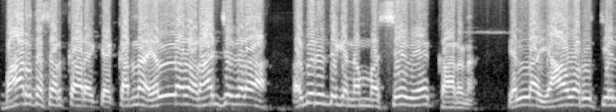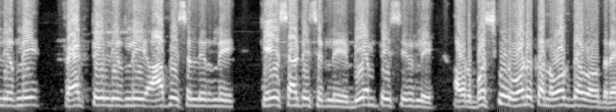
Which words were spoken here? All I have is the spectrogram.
ಭಾರತ ಸರ್ಕಾರಕ್ಕೆ, ಕರ್ನಾ ಎಲ್ಲ ರಾಜ್ಯಗಳ ಅಭಿವೃದ್ಧಿಗೆ ನಮ್ಮ ಸೇವೆ ಕಾರಣ. ಎಲ್ಲ ಯಾವ ವೃತ್ತಿಯಲ್ಲಿರಲಿ ಫ್ಯಾಕ್ಟ್ರಿಯಲ್ಲಿರಲಿ ಆಫೀಸಲ್ಲಿರಲಿ K S R T C ಇರಲಿ, ಬಿ ಎಂ ಟಿ ಸಿ ಇರಲಿ, ಅವ್ರ ಬಸ್ಗಳು ಓಡ್ಕೊಂಡು ಹೋಗದೆ ಹೋದ್ರೆ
